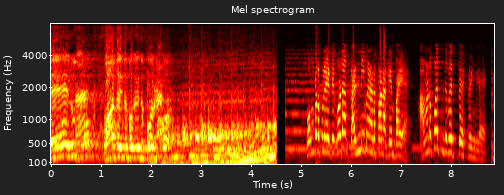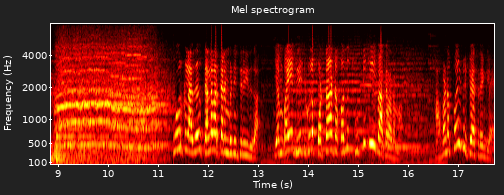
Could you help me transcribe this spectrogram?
ஏய் லூசு வாட்ட இந்த பக்கம் இது போ போ. பொம்பளை பிள்ளைகிட்ட கூட கண்ணியமா நடப்பாடாக்க என் பையன் அவனை பார்த்து இந்த பேச்சு பேசுறீங்களே. ஊருக்குள்ள அது தெல்லவர்த்தனம் பண்ணி தெரியுதுங்க என் பையன் வீட்டுக்குள்ள பொட்டாட்ட உட்காந்து சுட்டி டிவி பாக்குறானம்மா அவனை போய் இப்படி பேசுறீங்களே.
